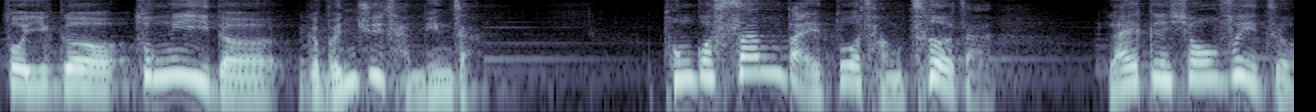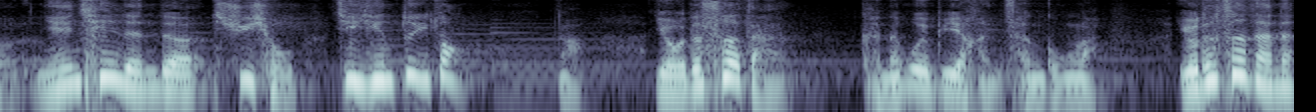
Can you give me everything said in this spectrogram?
做一个综艺的一个文具产品展，通过三百多场策展，来跟消费者年轻人的需求进行对撞，啊，有的策展可能未必很成功了。有的策展呢，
